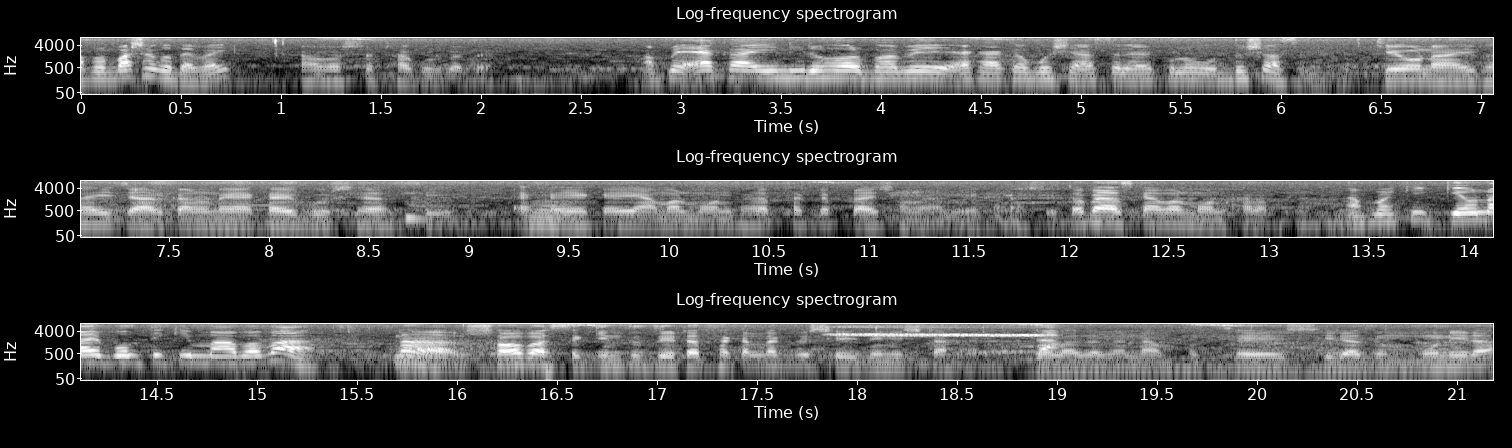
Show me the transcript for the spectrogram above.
আপনার বাসা কোথায় ভাই? আমার বাসা ঠাকুরগাতে। আপনি একা এই নিরহরভাবে একা একা বসে আছেন এর কোনো উদ্দেশ্য আছে? কেউ নাই ভাই যার কারণে একাই বসে আছি। একাই একাই আমার মন খারাপ থাকলে প্রায় সময় আমি এখানে আসি। তবে আজকে আমার মন খারাপ আপনার কি কেউ নাই বলতে কি মা বাবা না সব আছে কিন্তু যেটা থাকার লাগবে সেই জিনিসটা নাই। বলা যাবে নাম হচ্ছে সিরাজ মনিরা।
